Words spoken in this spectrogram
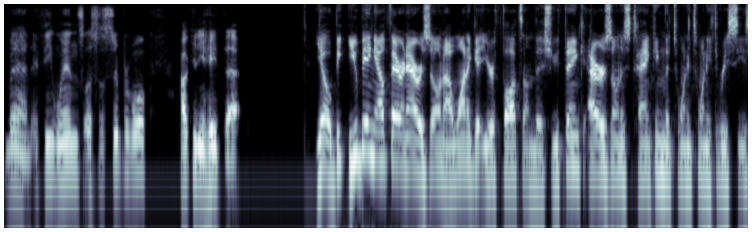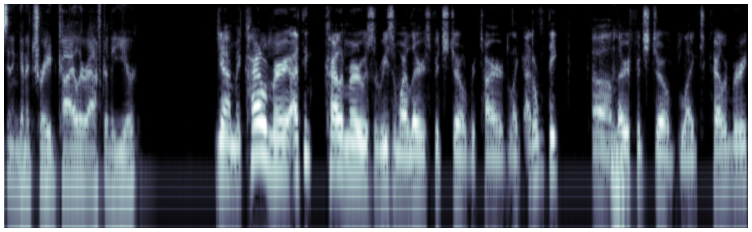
man, if he wins us a Super Bowl, how can you hate that? Yo, be, you being out there in Arizona, I want to get your thoughts on this. You think Arizona's tanking the 2023 season and going to trade Kyler after the year? Yeah, I mean, Kyler Murray. I think Kyler Murray was the reason why Larry Fitzgerald retired. Like, I don't think uh, Mhm. Larry Fitzgerald liked Kyler Murray,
